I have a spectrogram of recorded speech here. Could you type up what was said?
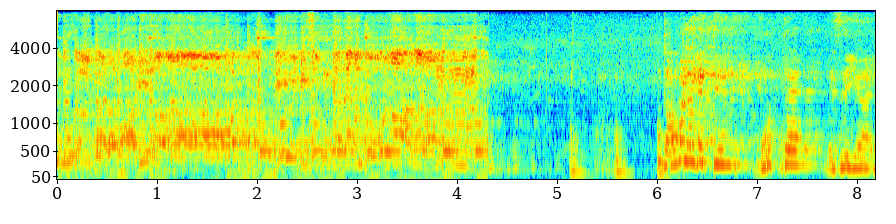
உங்கள் களவாடினார். தேவி தமிழகத்தின் மூத்த இசையான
